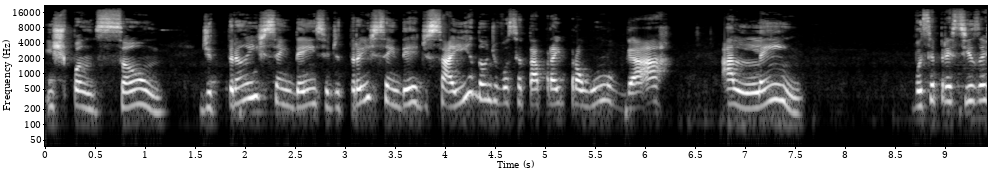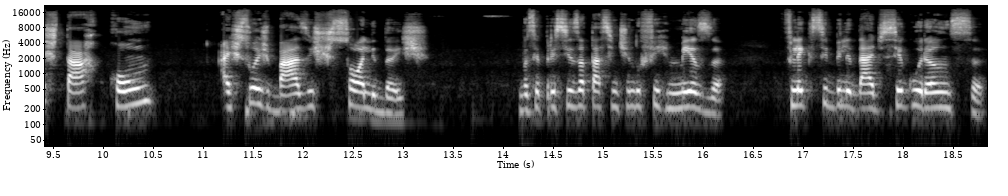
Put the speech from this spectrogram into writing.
expansão, de transcendência, de transcender, de sair de onde você está para ir para algum lugar além, você precisa estar com as suas bases sólidas. Você precisa estar tá sentindo firmeza, flexibilidade, segurança.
